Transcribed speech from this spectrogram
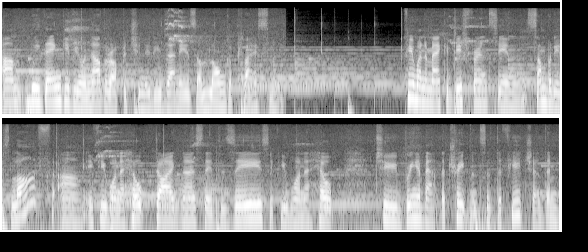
um, we then give you another opportunity that is a longer placement. If you want to make a difference in somebody's life, um, if you want to help diagnose their disease, if you want to help to bring about the treatments of the future, then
